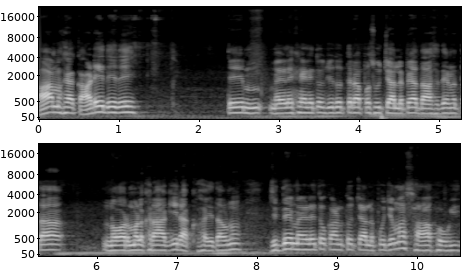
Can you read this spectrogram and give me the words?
ਆਹ ਮੈਂ ਕਿਹਾ, ਕਾੜੇ ਦੇ ਦੇ। ਤੇ ਮ- ਮੈਲੇ ਖੈਲੇ ਤੋਂ ਜਦੋਂ ਤੇਰਾ ਪਸ਼ੂ ਚੱਲ ਪਿਆ 10 ਦਿਨ ਤਾਂ ਨਾਰਮਲ ਖਰਾਕ ਹੀ ਰੱਖ ਹਜੇ ਤਾਂ ਉਹਨੂੰ। ਜਿੱਦੇ ਮੈਲੇ ਤੋਂ ਕਣ ਤੋਂ ਚੱਲ ਪੂ ਜਮਾ ਸਾਫ਼ ਗਈ।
